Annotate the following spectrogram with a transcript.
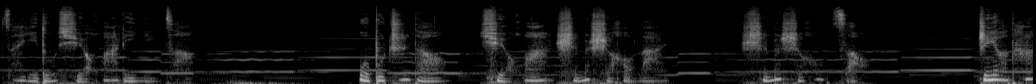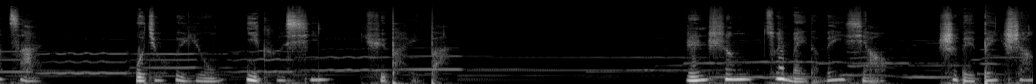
在一朵雪花里隐藏。我不知道雪花什么时候来，什么时候走。只要它在，我就会用一颗心去陪伴。人生最美的微笑，是被悲伤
